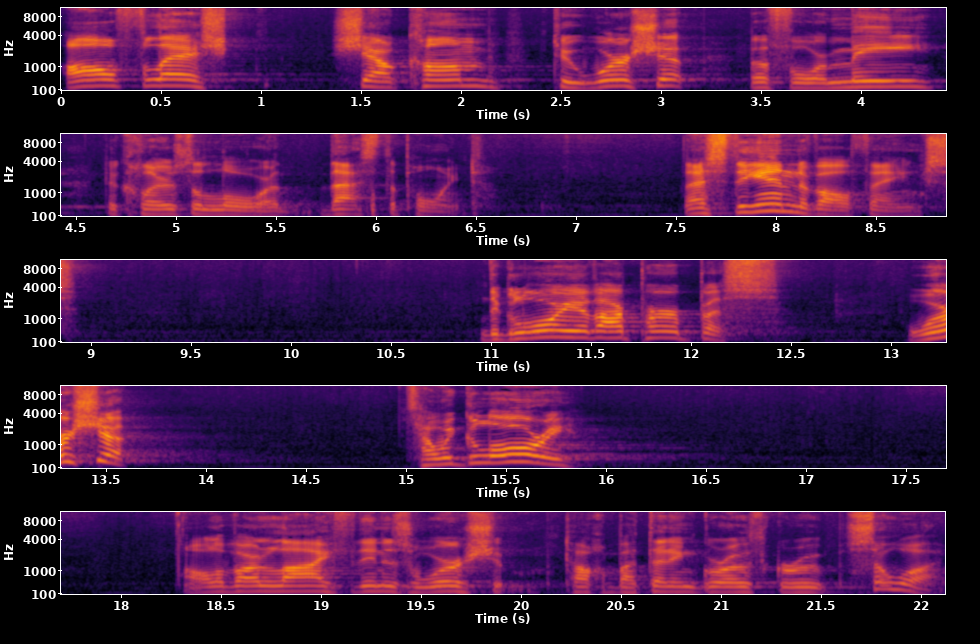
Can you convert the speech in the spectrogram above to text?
All flesh shall come to worship before me, declares the Lord. That's the point. That's the end of all things. The glory of our purpose. Worship. It's how we glory. All of our life then is worship. Talk about that in growth group. So what?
